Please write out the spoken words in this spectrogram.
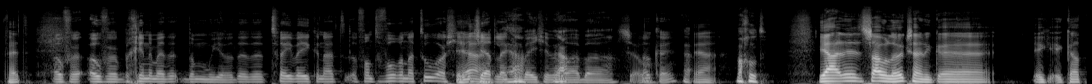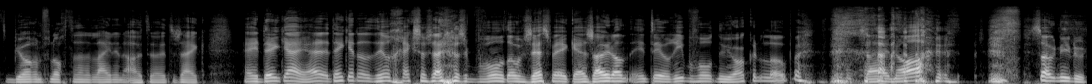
Vet. Over, over beginnen met... het- Dan moet je de, de twee weken na, van tevoren naartoe als je Ja. de jetlag Ja. een beetje wil Ja. hebben. Zo. Oké. Ja. Ja. Maar goed. Ja, het zou leuk zijn. Ik, eh, ik, ik had Bjorn vanochtend aan de lijn in de auto. En toen zei ik, hey, denk jij, hè, denk jij dat het heel gek zou zijn als ik bijvoorbeeld over zes weken, hè, zou je dan in theorie bijvoorbeeld New York kunnen lopen? zei hij, nou, zou ik niet doen.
